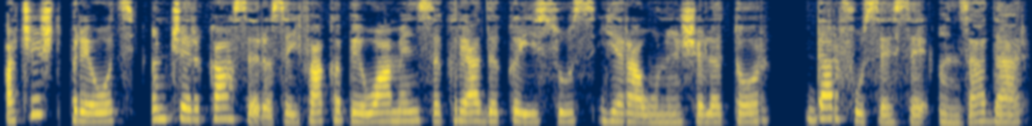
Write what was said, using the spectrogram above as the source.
Acești preoți încercaseră să-i facă pe oameni să creadă că Isus era un înșelător, dar fusese în zadar.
